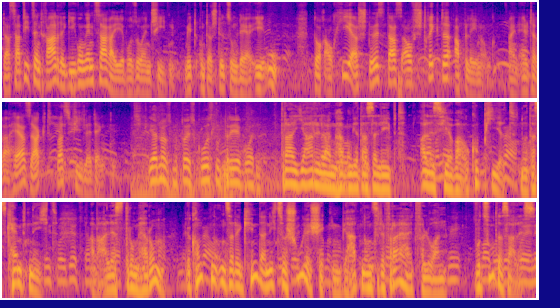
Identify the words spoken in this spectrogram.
Das hat die Zentralregierung in Sarajevo so entschieden, mit Unterstützung der EU. Doch auch hier stößt das auf strikte Ablehnung. Ein älterer Herr sagt, was viele denken. Drei Jahre lang haben wir das erlebt. Alles hier war okkupiert, nur das Camp nicht. Aber alles drumherum. Wir konnten unsere Kinder nicht zur Schule schicken. Wir hatten unsere Freiheit verloren. Wozu das alles?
